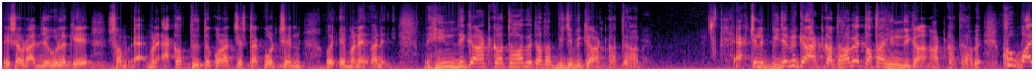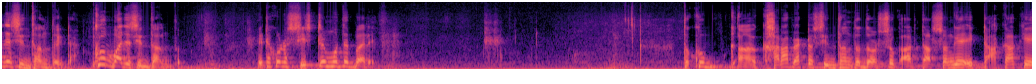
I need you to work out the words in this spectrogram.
এইসব রাজ্যগুলোকে সব মানে একত্রিত করার চেষ্টা করছেন। ওই মানে মানে হিন্দিকে আটকাতে হবে তথা বিজেপিকে আটকাতে হবে। অ্যাকচুয়ালি বিজেপিকে আটকাতে হবে তথা হিন্দিকে আটকাতে হবে। খুব বাজে সিদ্ধান্ত এটা। খুব বাজে সিদ্ধান্ত। এটা কোনো সিস্টেম হতে পারে। তো খুব খারাপ একটা সিদ্ধান্ত দর্শক, আর তার সঙ্গে এই টাকাকে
